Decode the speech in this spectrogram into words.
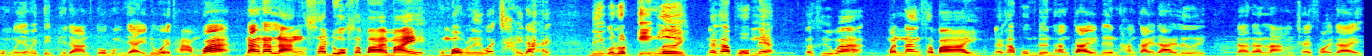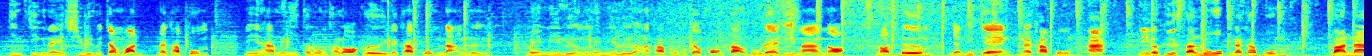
ผมก็ยังไม่ติดเพดานตัวผมใหญ่ด้วย ถามว่านั่งด้านหลังสะดวกสบายไหม ผมบอกเลยว่าใช้ได้ ดีกว่ารถเก๋งเลยนะครับผมเนี่ยก็คือว่ามันนั่งสบายนะครับผมเดินทางไกลเดินทางไกลได้เลยนั่งด้านหลังใช้สอยได้จริง ๆ ในชีวิตประจำวันนะครับผมนี่ฮะไม่มีทะลงถลอกเลยนะครับผมหนังหนึ่งไม่มีเหลืองไม่มีเหลืองนะครับผมเจ้าของเก่าดูแลดีมากเนาะน็อตเดิมอย่างที่แจ้งนะครับผมอะนี่ก็คือซันรูฟนะครับผมบานหน้า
